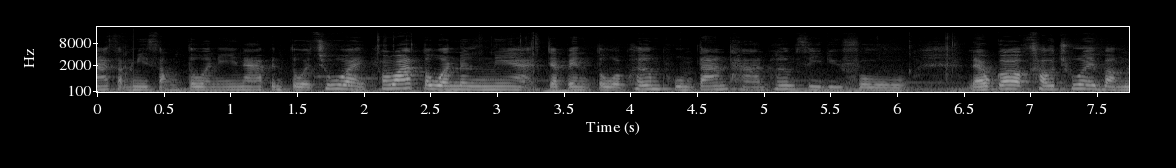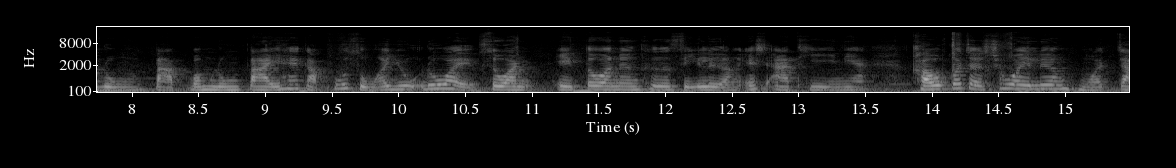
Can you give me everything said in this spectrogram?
นะสำมี 2 ตัวนี้นะเป็นตัวช่วย เพราะว่าตัวหนึ่งเนี่ยจะเป็นตัวเพิ่มภูมิต้านทานเพิ่ม CD4 แล้วก็เขาช่วยบำรุงตับบำรุงไตให้กับผู้สูงอายุด้วย ส่วนอีกตัวหนึ่งคือสีเหลือง HRT เนี่ยเขาก็จะช่วยเรื่องหัวใจ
